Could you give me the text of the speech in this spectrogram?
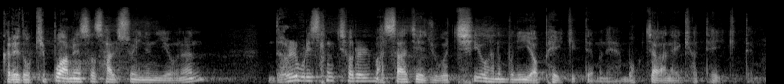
그래도 기뻐하면서 살 수 있는 이유는 늘 우리 상처를 마사지해주고 치유하는 분이 옆에 있기 때문에, 목자가 내 곁에 있기 때문에.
